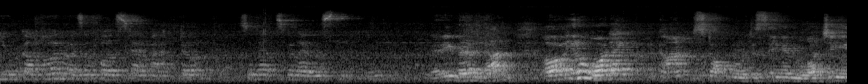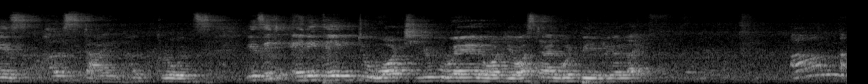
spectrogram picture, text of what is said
newcomer or as a first time actor. So that's what I was thinking. Very well done. Uh, you know what I can't stop noticing and watching is her style, her clothes. Is it anything to what you wear or what your style would be in real life? Um,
